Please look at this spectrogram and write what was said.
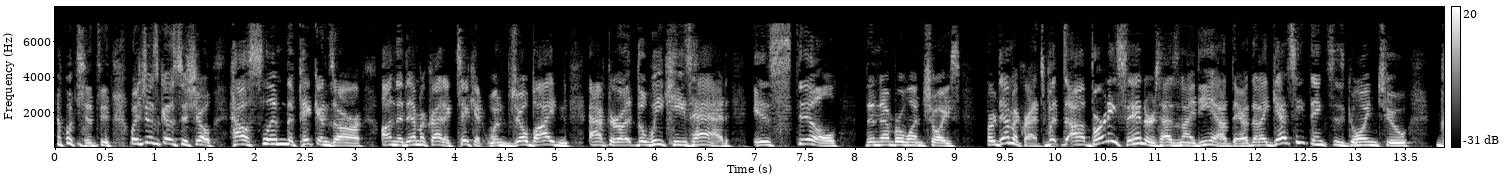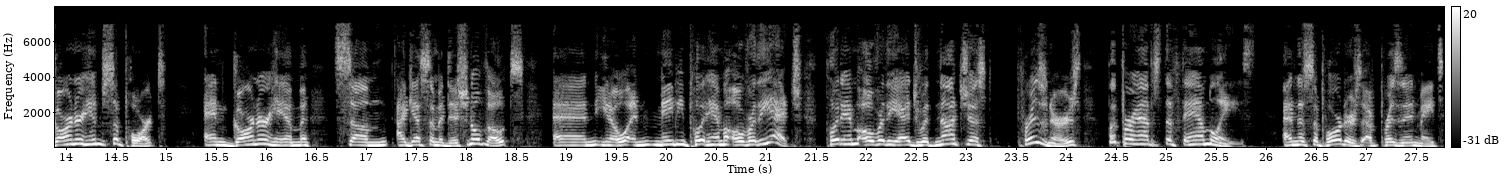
which, just goes to show how slim the pickings are on the Democratic ticket when Joe Biden, after uh, the week he's had, is still the number one choice for Democrats. But uh, Bernie Sanders has an idea out there that I guess he thinks is going to garner him support and garner him some, I guess, some additional votes and, you know, and maybe put him over the edge. Put him over the edge with not just prisoners, but perhaps the families and the supporters of prison inmates.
